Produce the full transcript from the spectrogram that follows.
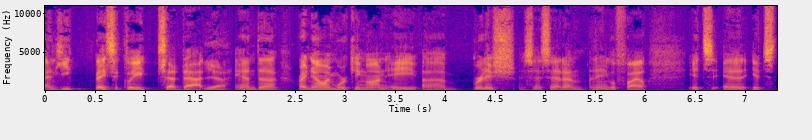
And he basically said that. Yeah. And uh, right now I'm working on a uh, British, as I said, um, an Anglophile. It's a, it's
